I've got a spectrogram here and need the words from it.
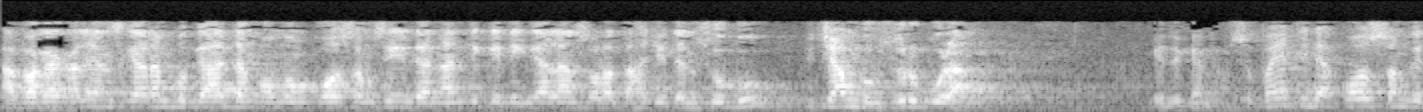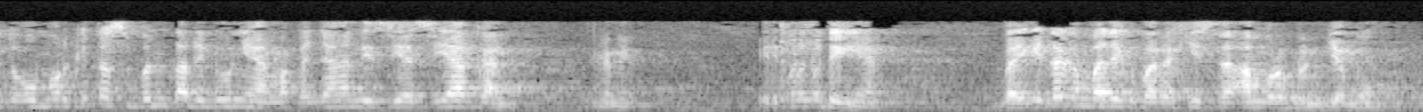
Apakah kalian sekarang begadang ngomong kosong sini dan nanti ketinggalan sholat tahajud dan subuh, dicambuk suruh pulang. Gitu kan? Supaya tidak kosong gitu umur kita sebentar di dunia, maka jangan disia-siakan. Ini. Ini penting ya. Baik kita kembali kepada kisah Amr bin Jamuh.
